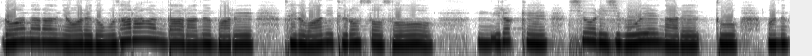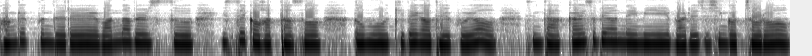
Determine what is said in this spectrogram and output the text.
너와 나라는 영화를 너무 사랑한다라는 말을 제가 많이 들었어서, 음, 이렇게 10월 25일 날에 또 많은 관객분들을 만나뵐 수 있을 것 같아서 너무 기대가 되고요. 진짜 아까 해수 배우님이 말해주신 것처럼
